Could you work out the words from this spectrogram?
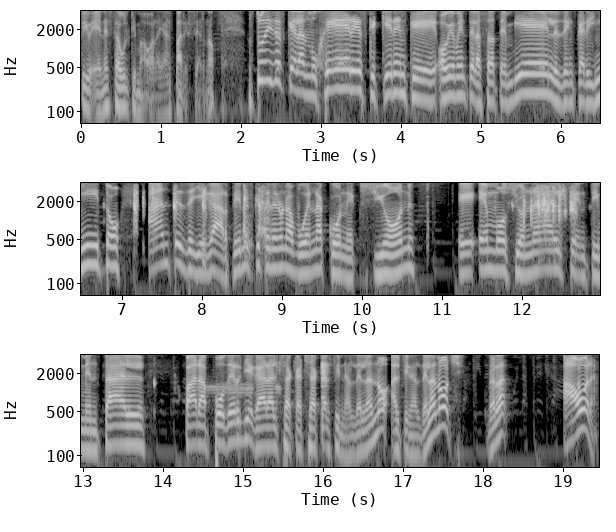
en esta última hora, ya al parecer, ¿no? Tú dices que las mujeres que quieren que obviamente las traten bien, les den cariñito, antes de llegar, tienes que tener una buena conexión eh, emocional, sentimental, para poder llegar al chacachaca al final de la no, al final de la noche, ¿verdad? Ahora,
